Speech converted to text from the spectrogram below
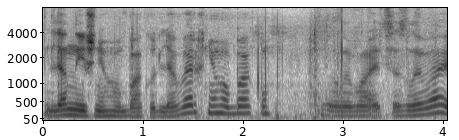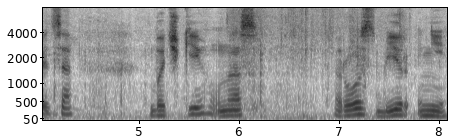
Для нижнього баку, для верхнього баку. Заливається, зливається. Бачки у нас розбірні.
